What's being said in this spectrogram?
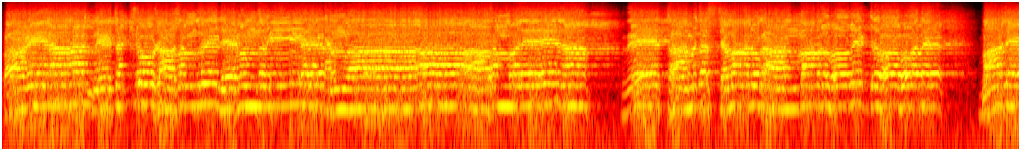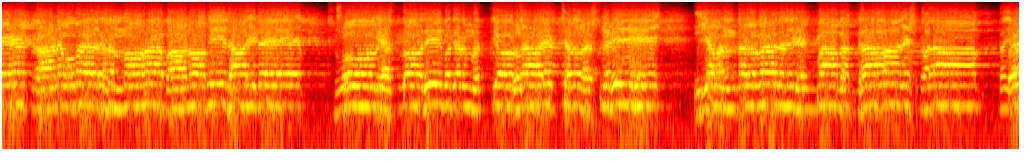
प्राणेनाग्ने चक्षुषा संवृदेवम् समीरन्वासंवलेन वेत्थामृतस्य मानुगान् मानुभो विग्रहो भवत्। माते प्राण सूर्यस्त्वाधिपतिर्मृत्योरुदायच्छतु रश्मिभिः इयमन्तर्वदनि जिह्वाबद्धा निष्पदा तया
